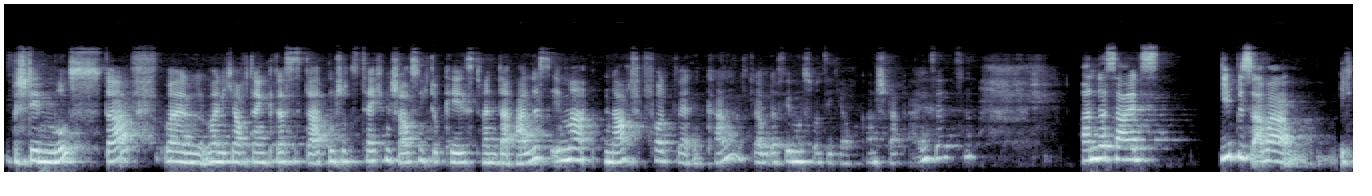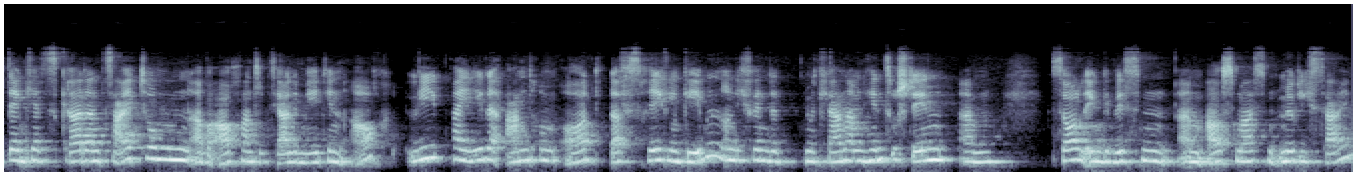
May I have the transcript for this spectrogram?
bestehen muss, darf, weil, weil ich auch denke, dass es datenschutztechnisch auch nicht okay ist, wenn da alles immer nachverfolgt werden kann. Ich glaube, dafür muss man sich auch ganz stark einsetzen. Andererseits gibt es aber, ich denke jetzt gerade an Zeitungen, aber auch an soziale Medien auch, wie bei jedem anderen Ort darf es Regeln geben und ich finde, mit Klarnamen hinzustehen, ähm, soll in gewissen ähm, Ausmaßen möglich sein.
